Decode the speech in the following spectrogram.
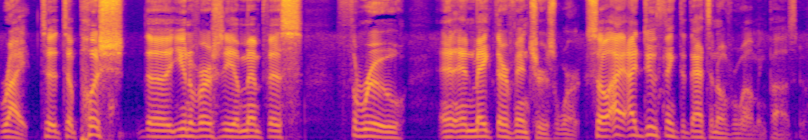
right, to, to push the University of Memphis through and, and make their ventures work. So I, I do think that that's an overwhelming positive.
